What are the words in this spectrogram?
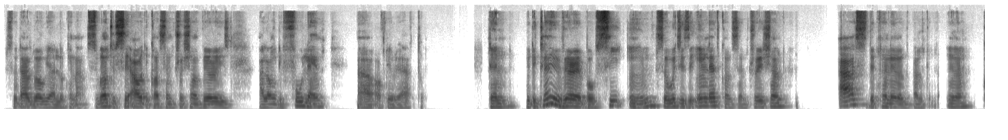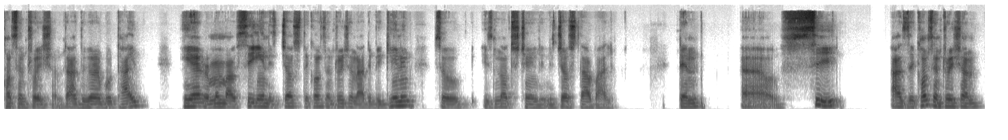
So that's what we are looking at. So we want to see how the concentration varies along the full length uh, of the reactor. Then we declare a variable C in, so which is the inlet concentration, as dependent on you know concentration. That's the variable type. Here, remember, C in is just the concentration at the beginning, so it's not changing. It's just that value. Then uh, C as the concentration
